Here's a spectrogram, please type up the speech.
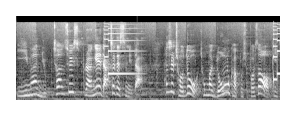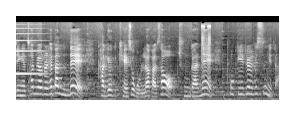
26,000 스위스 프랑에 낙찰됐습니다. 사실 저도 정말 너무 갖고 싶어서 bidding에 참여를 해봤는데 가격이 계속 올라가서 중간에 포기를 했습니다.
